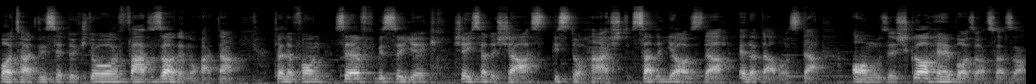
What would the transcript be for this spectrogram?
با تدریس دکتر فرزاد مقدم. تلفن 021 660 28 111 الی 12 آموزشگاه بازارسازان.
